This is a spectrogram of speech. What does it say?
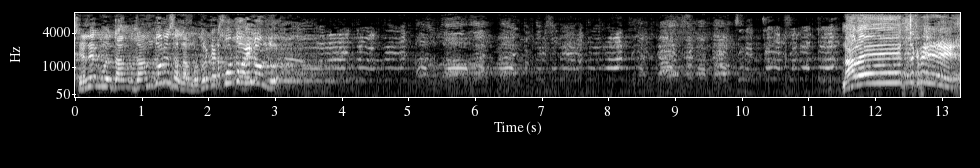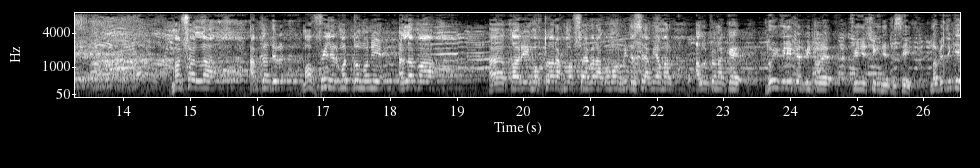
ছেলে দাম দাম ধরে সালাম করতো এটা কত হইল হুজুর নারে মাশাল্লাহ আপনাদের মহফিলের মধ্যমণি আল্লামা কারি মুখতার আহমদ সাহেবের আগমন হইতেছে। আমি আমার আলোচনাকে দুই মিনিটের ভিতরে ফিনিশিং দিতেছি। নবীজিকে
